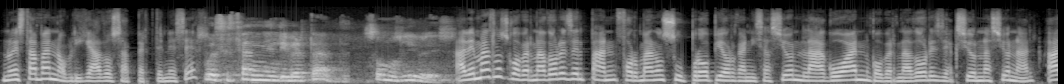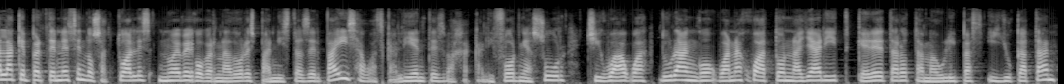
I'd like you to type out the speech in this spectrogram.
no estaban obligados a pertenecer. Pues están en libertad, somos libres. Además, los gobernadores del PAN formaron su propia organización, la AGOAN, Gobernadores de Acción Nacional, a la que pertenecen los actuales nueve gobernadores panistas del país, Aguascalientes, Baja California Sur, Chihuahua, Durango, Guanajuato, Nayarit, Querétaro, Tamaulipas y Yucatán.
